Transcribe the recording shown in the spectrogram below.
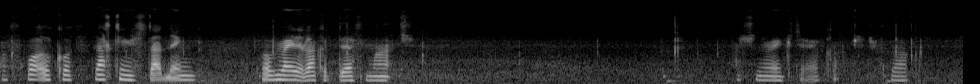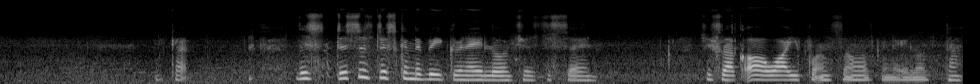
I forgot what the called. Last team standing. I've made it like a death match. Make it a captured. Okay. This this is just gonna be grenade launchers, just saying. Just like, oh, why are you putting so much grenade launcher down?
